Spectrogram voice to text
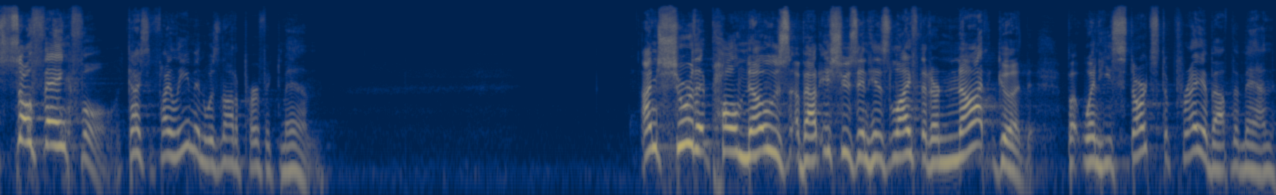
so thankful. Guys, Philemon was not a perfect man. I'm sure that Paul knows about issues in his life that are not good, but when he starts to pray about the man,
